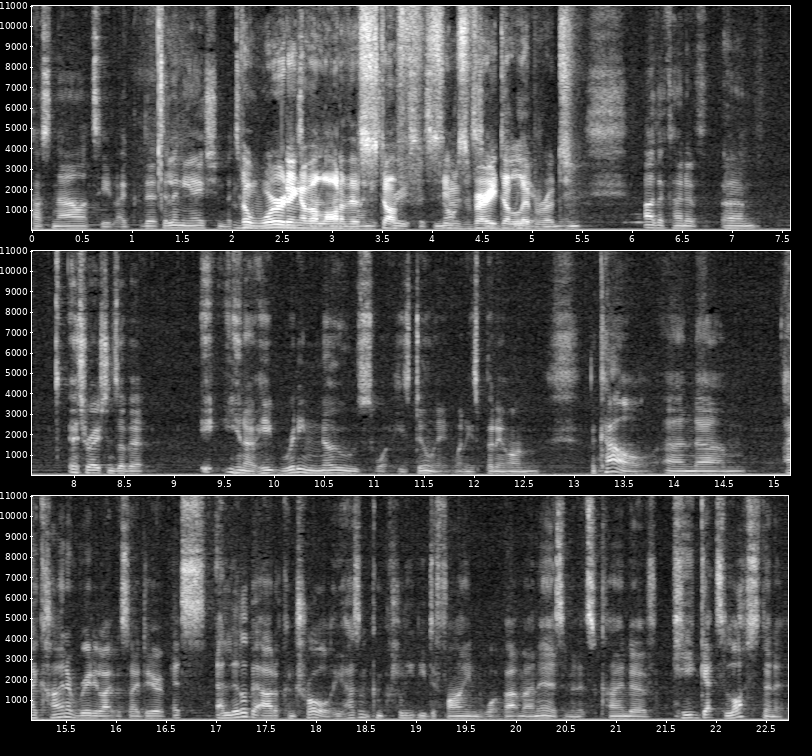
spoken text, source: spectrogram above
personality. Like the delineation between The wording of a lot of this stuff Bruce seems not so very deliberate. And- and other kind of um, iterations of it, it, you know, he really knows what he's doing when he's putting on the cowl, and um, I kind of really like this idea. It's a little bit out of control. He hasn't completely defined what Batman is. I mean, it's kind of he gets lost in it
